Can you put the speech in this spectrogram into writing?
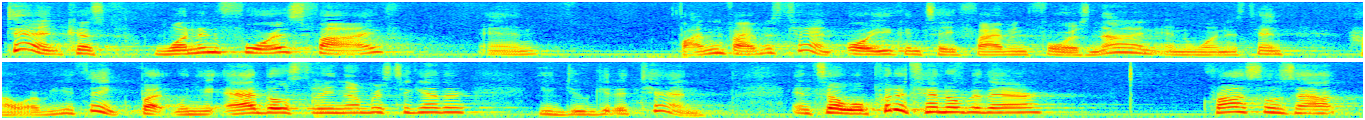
10, because 1 and 4 is 5 and 5 and 5 is 10. Or you can say 5 and 4 is 9 and 1 is 10, however you think. But when you add those three numbers together, you do get a 10. And so we'll put a 10 over there, cross those out,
